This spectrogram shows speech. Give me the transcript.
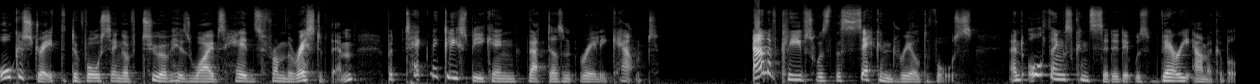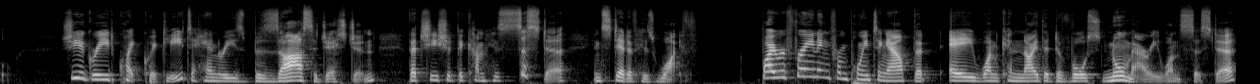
orchestrate the divorcing of two of his wives' heads from the rest of them, but technically speaking, that doesn't really count. Cleves was the second real divorce, and all things considered, it was very amicable. She agreed quite quickly to Henry's bizarre suggestion that she should become his sister instead of his wife. By refraining from pointing out that A, one can neither divorce nor marry one's sister,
